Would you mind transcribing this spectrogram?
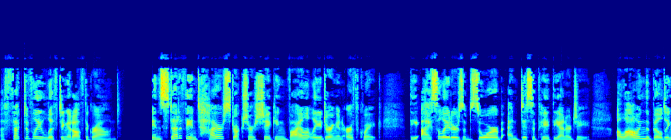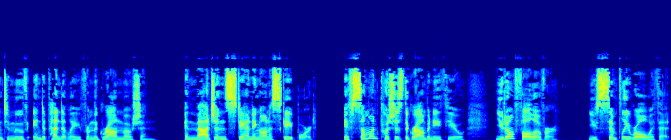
effectively lifting it off the ground. Instead of the entire structure shaking violently during an earthquake, the isolators absorb and dissipate the energy, allowing the building to move independently from the ground motion. Imagine standing on a skateboard. If someone pushes the ground beneath you, you don't fall over. You simply roll with it.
